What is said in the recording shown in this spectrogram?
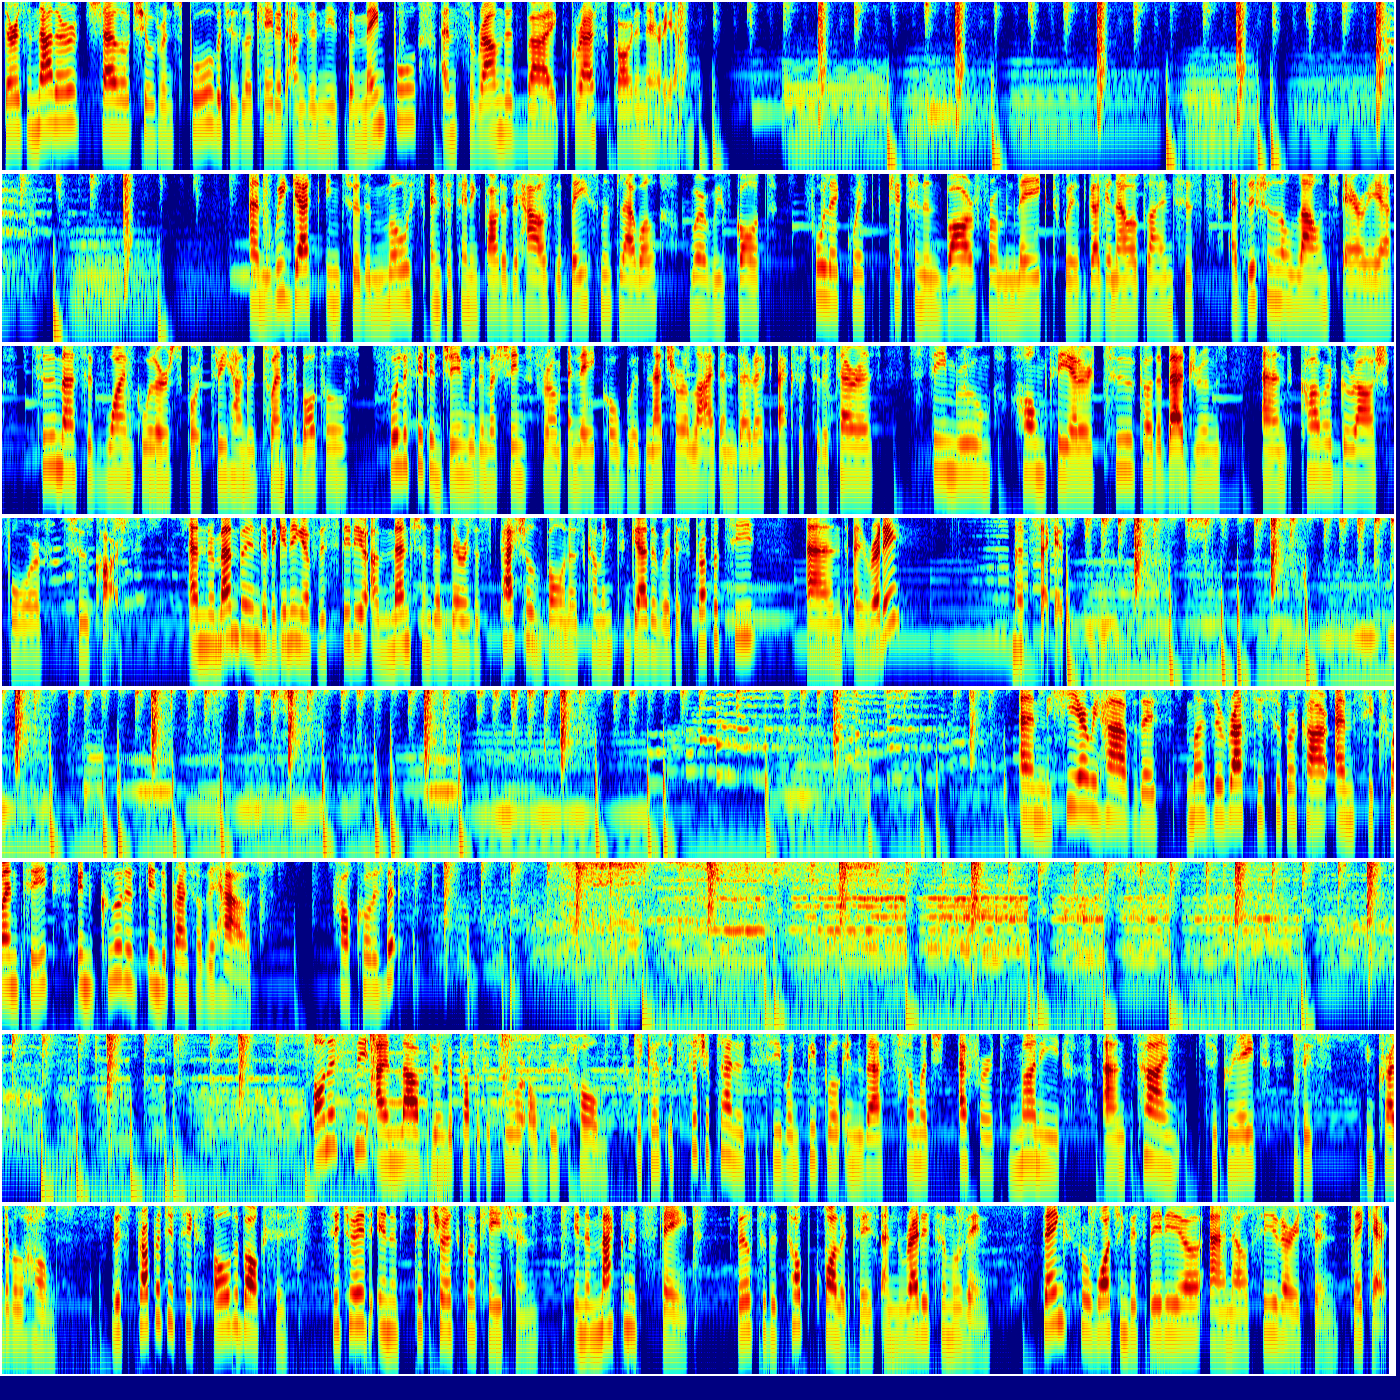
There is another shallow children's pool, which is located underneath the main pool and surrounded by grass garden area. And we get into the most entertaining part of the house, the basement level, where we've got fully equipped kitchen and bar from Lake with Gaggenau appliances, additional lounge area, two massive wine coolers for 320 bottles, fully fitted gym with the machines from Eleiko with natural light and direct access to the terrace, steam room, home theater, two further bedrooms, and covered garage for two cars. And remember in the beginning of this video, I mentioned that there is a special bonus coming together with this property. And are you ready? Let's check it. And here we have this Maserati supercar MC20 included in the price of the house. How cool is this? Honestly, I love doing the property tour of this home because it's such a pleasure to see when people invest so much effort, money and time to create these incredible homes. This property ticks all the boxes situated in a picturesque location, in immaculate state, built to the top qualities and ready to move in. Thanks for watching this video and I'll see you very soon. Take care.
